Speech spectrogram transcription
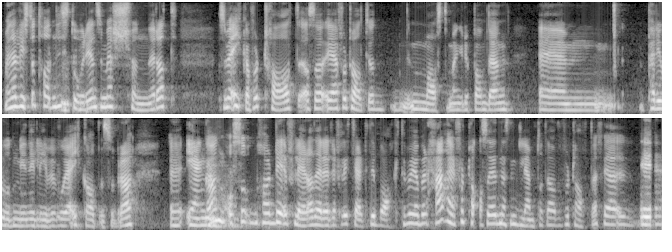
Men jeg har lyst til å ta den historien som jeg skjønner at Som jeg ikke har fortalt altså Jeg fortalte jo mastermind-gruppa om den eh, perioden min i livet hvor jeg ikke hadde det så bra én eh, gang. Mm. Og så har det, flere av dere reflektert tilbake til meg. Jeg bare, Hæ, har jeg fortalt altså, Jeg hadde nesten glemt at jeg hadde fortalt det. Jeg,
